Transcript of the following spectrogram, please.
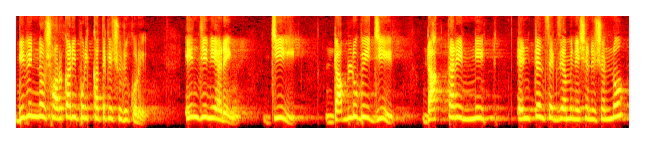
বিভিন্ন সরকারি পরীক্ষা থেকে শুরু করে। ইঞ্জিনিয়ারিং জি ডাব্লিউবিজি ডাক্তারি নিট এন্ট্রেন্স এক্সামিনেশনের জন্য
